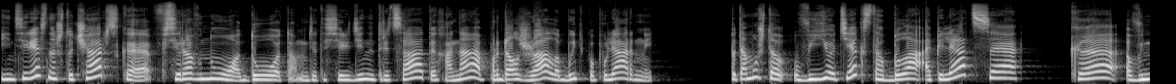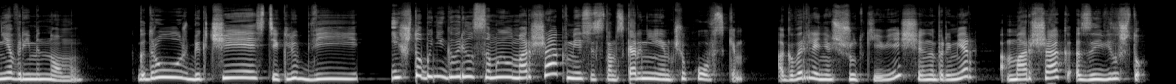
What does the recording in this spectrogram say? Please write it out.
интересно, что Чарская все равно до там, где-то середины 30-х она продолжала быть популярной. Потому что в ее текстах была апелляция к вневременному. К дружбе, к чести, к любви. И что бы ни говорил Самуил Маршак вместе с, там, с Корнеем Чуковским, а говорили они жуткие вещи. Например, Маршак заявил, что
